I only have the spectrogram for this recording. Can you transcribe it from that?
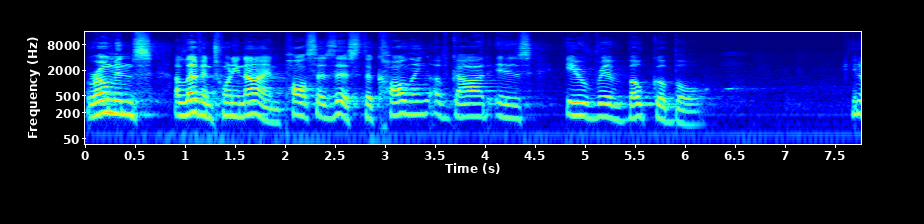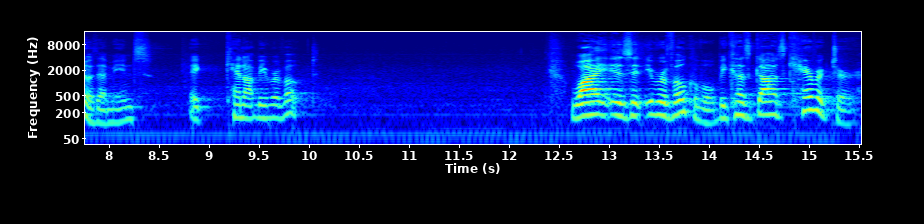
Romans 11 29, Paul says this The calling of God is irrevocable. You know what that means it cannot be revoked. Why is it irrevocable? Because God's character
